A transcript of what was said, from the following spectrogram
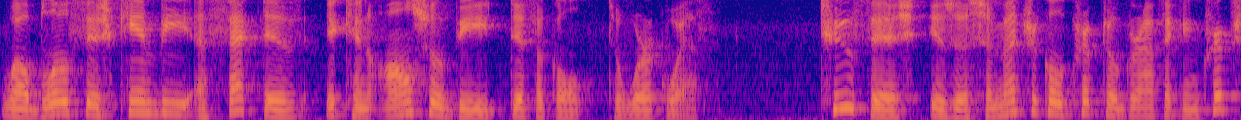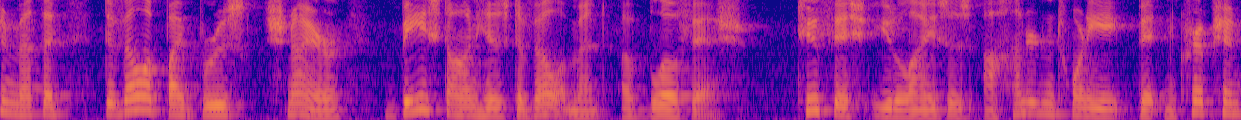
While Blowfish can be effective, it can also be difficult to work with. Twofish is a symmetrical cryptographic encryption method developed by Bruce Schneier based on his development of Blowfish. Twofish utilizes 128-bit encryption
